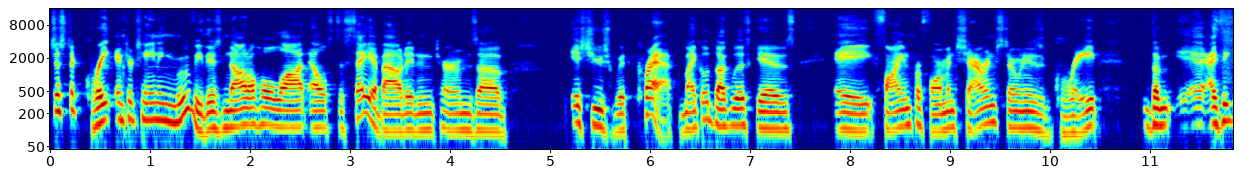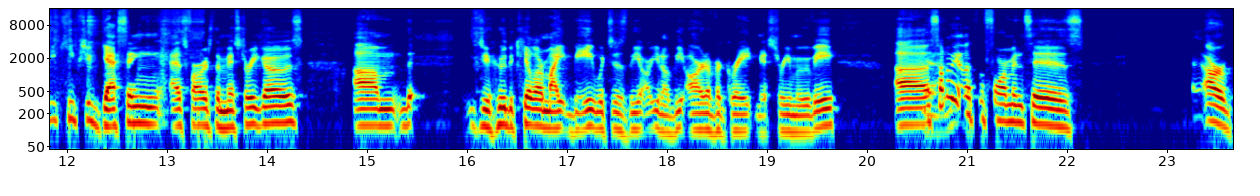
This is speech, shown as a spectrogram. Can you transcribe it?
just a great entertaining movie. There's not a whole lot else to say about it in terms of issues with craft. Michael Douglas gives a fine performance. Sharon Stone is great. The I think it keeps you guessing as far as the mystery goes. Um, the, to who the killer might be, which is the you know the art of a great mystery movie. Uh, Some of the other performances are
